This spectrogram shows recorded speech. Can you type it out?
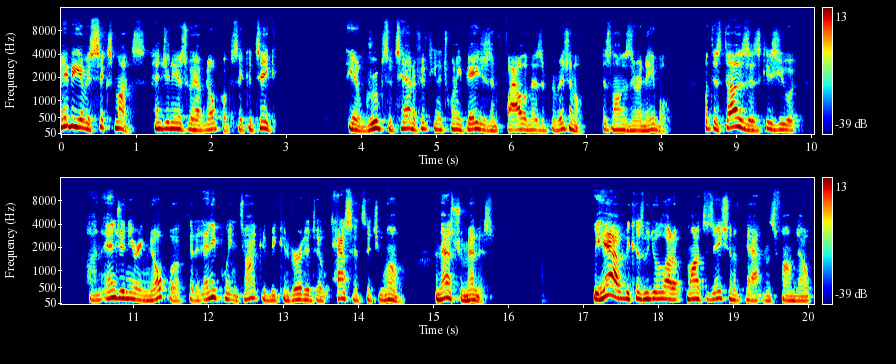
maybe every six months, engineers who have notebooks, they could take you know, groups of 10 or 15 or 20 pages and file them as a provisional as long as they're enabled. What this does is gives you a, an engineering notebook that at any point in time could be converted to assets that you own. And that's tremendous. We have, because we do a lot of monetization of patents, found out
